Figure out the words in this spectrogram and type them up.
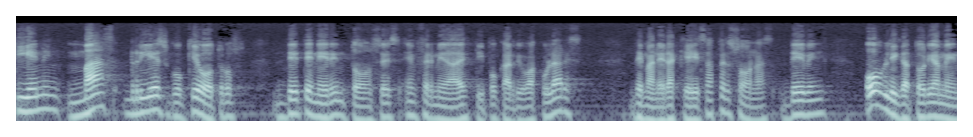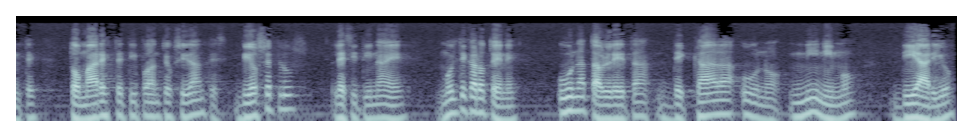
tienen más riesgo que otros de tener entonces enfermedades tipo cardiovasculares. De manera que esas personas deben obligatoriamente tomar este tipo de antioxidantes, Bioce Plus, lecitina E, multicarotene, una tableta de cada uno mínimo diario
